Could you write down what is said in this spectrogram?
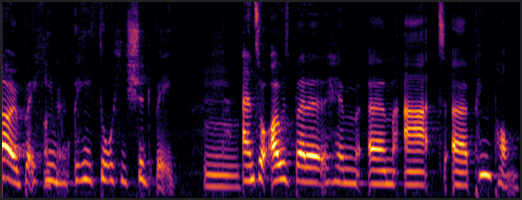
no, but he Okay. he thought he should be, and so I was better at him um, at uh, ping pong.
